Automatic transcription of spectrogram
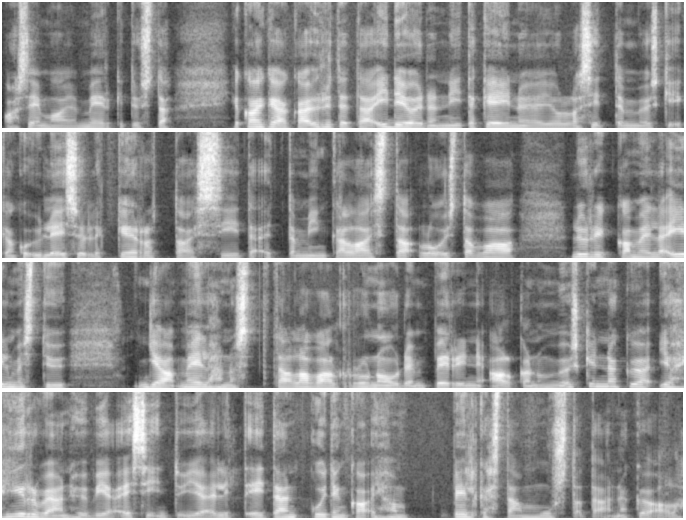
asemaa ja merkitystä. Ja kaiken aikaa yritetään ideoida niitä keinoja, joilla sitten myöskin ikään kuin yleisölle kerrottaisiin siitä, että minkälaista loistavaa lyrikkaa meillä ilmestyy. Ja meillähän on sitten tämä lavan runouden perinne alkanut myöskin näkyä ja hirveän hyviä esiintyjiä. Eli ei tämä nyt kuitenkaan ihan pelkästään musta tämä näköala.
